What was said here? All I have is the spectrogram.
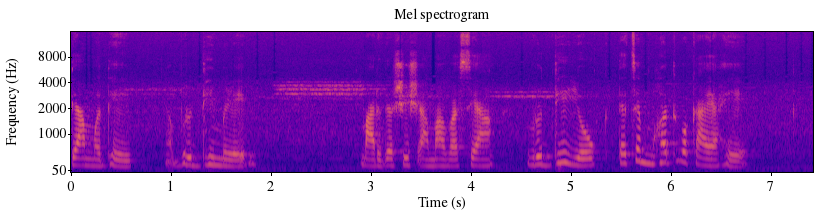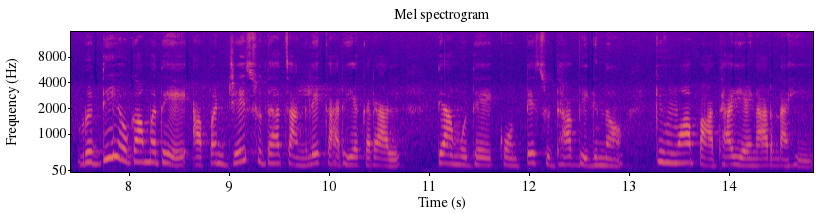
त्यामध्ये वृद्धी मिळेल. मार्गशीर्ष अमावास्या वृद्धी योग त्याचं महत्त्व काय आहे? वृद्धियोगामध्ये आपण जे सुद्धा चांगले कार्य कराल त्यामध्ये कोणते सुद्धा विघ्न किंवा बाधा येणार नाही.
